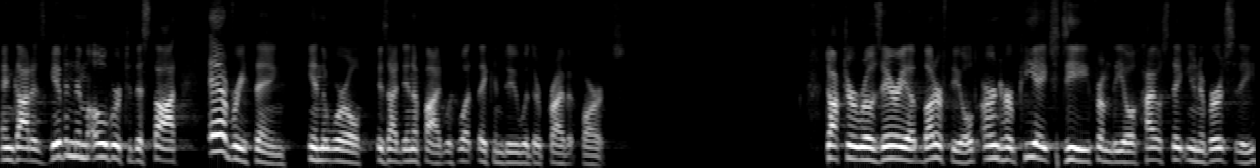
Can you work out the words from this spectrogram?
and God has given them over to this thought, everything in the world is identified with what they can do with their private parts. Dr. Rosaria Butterfield earned her PhD from the Ohio State University,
